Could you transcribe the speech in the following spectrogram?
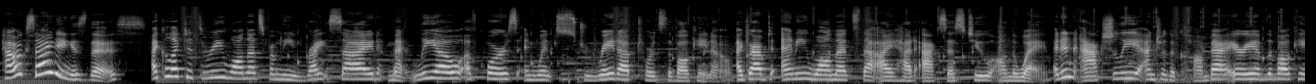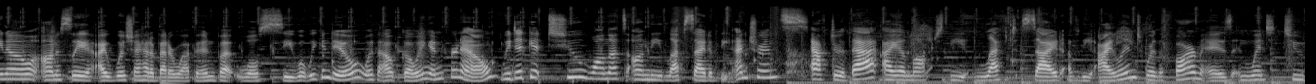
How exciting is this? I collected three walnuts from the right side, met Leo, of course, and went straight up towards the volcano. I grabbed any walnuts that I had access to on the way. I didn't actually enter the combat area of the volcano. Honestly, I wish I had a better weapon, but we'll see what we can do without going in for now. We did get two walnuts on the left side of the entrance. After that, I unlocked the left side of the island where the farm is and went to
